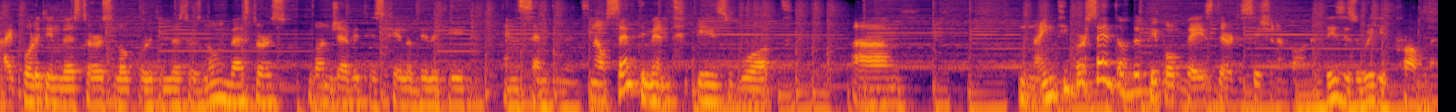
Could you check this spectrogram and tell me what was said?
high quality investors, low quality investors, no investors, longevity, scalability, and sentiment. Now, sentiment is what um, 90% of the people base their decision upon, and this is really a problem.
